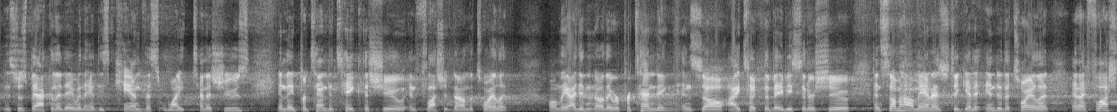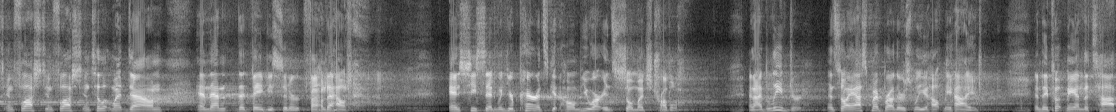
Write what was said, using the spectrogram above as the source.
this was back in the day when they had these canvas white tennis shoes, and they'd pretend to take the shoe and flush it down the toilet. Only I didn't know they were pretending. And so I took the babysitter's shoe and somehow managed to get it into the toilet. And I flushed and flushed and flushed until it went down. And then the babysitter found out. And she said, When your parents get home, you are in so much trouble. And I believed her. And so I asked my brothers, Will you help me hide? And they put me on the top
